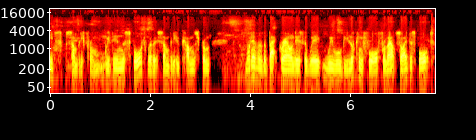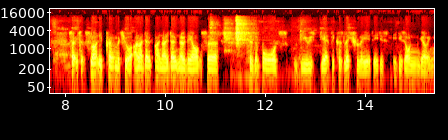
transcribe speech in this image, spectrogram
it's somebody from within the sport, whether it's somebody who comes from whatever the background is that we we will be looking for from outside the sport. So it's slightly premature, and I don't and I don't know the answer to the board's views yet because literally it, it is it is ongoing.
